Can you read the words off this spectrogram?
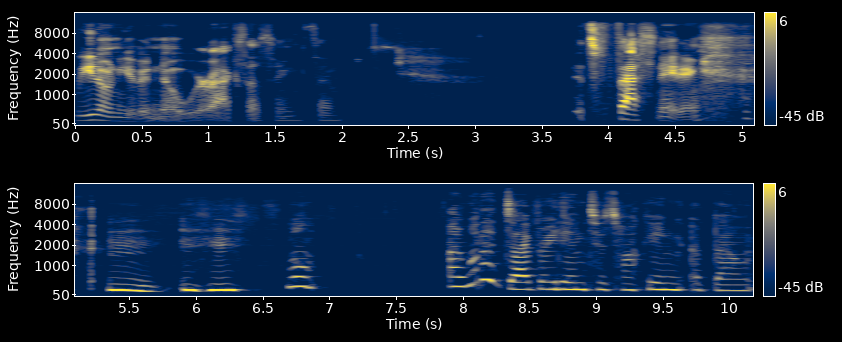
we don't even know we're accessing. So it's fascinating. mm, hmm Well, I want to dive right into talking about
